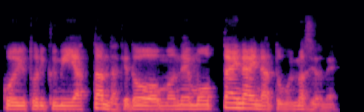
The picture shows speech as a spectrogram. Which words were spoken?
こういう取り組みやったんだけど、もうね、もったいないなと思いますよね。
